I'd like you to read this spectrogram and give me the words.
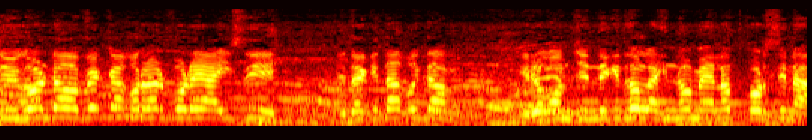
দুই ঘণ্টা অপেক্ষা করার পরে আইছি। এটা কিতা কইতাম? এরকম জিন্দগি তো লাইনও মেহনত করছি না।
